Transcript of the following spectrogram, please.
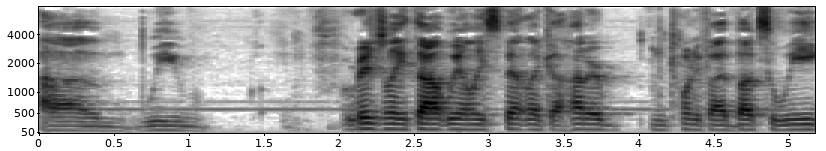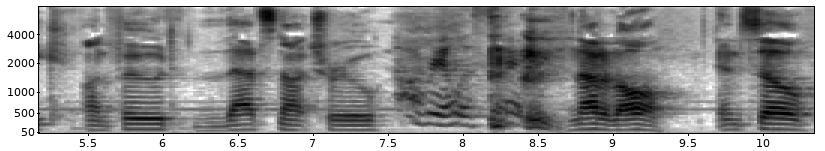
Um, we originally thought we only spent like 125 bucks a week on food. That's not true. not realistic. Not at all. And so,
